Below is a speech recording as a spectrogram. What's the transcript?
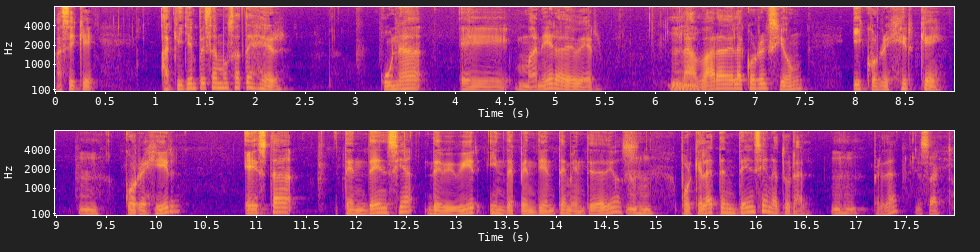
Así que aquí ya empezamos a tejer una eh, manera de ver la vara de la corrección y corregir qué? Mm. Corregir esta tendencia de vivir independientemente de Dios. Porque es la tendencia natural. ¿Verdad? Exacto.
